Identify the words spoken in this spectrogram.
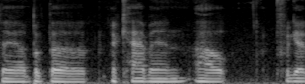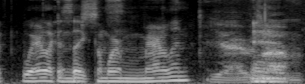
they uh, booked a, a cabin out, forget where, like in like- somewhere in Maryland. Yeah, it was, Yeah. um,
